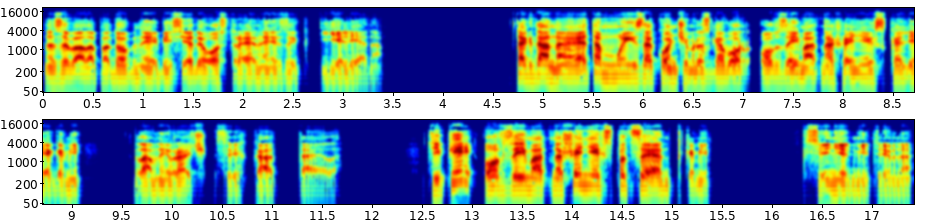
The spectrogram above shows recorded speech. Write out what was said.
называла подобные беседы острая на язык Елена. Тогда на этом мы и закончим разговор о взаимоотношениях с коллегами. Главный врач слегка оттаяла. Теперь о взаимоотношениях с пациентками. Ксения Дмитриевна,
